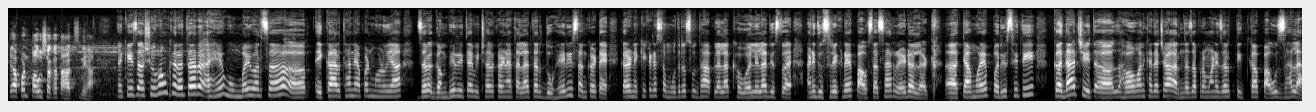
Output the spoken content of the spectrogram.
हे आपण पाहू शकत आहात स्नेहा. नक्कीच शुभम खरं तर हे मुंबईवरचं एका अर्थाने आपण म्हणूया जर गंभीररित्या विचार करण्यात आला तर दुहेरी संकट आहे. कारण एकीकडे समुद्रसुद्धा आपल्याला खवळलेला दिसतोय आणि दुसरीकडे पावसाचा रेड अलर्ट. त्यामुळे परिस्थिती कदाचित हवामान खात्याच्या अंदाजाप्रमाणे जर तितका पाऊस झाला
